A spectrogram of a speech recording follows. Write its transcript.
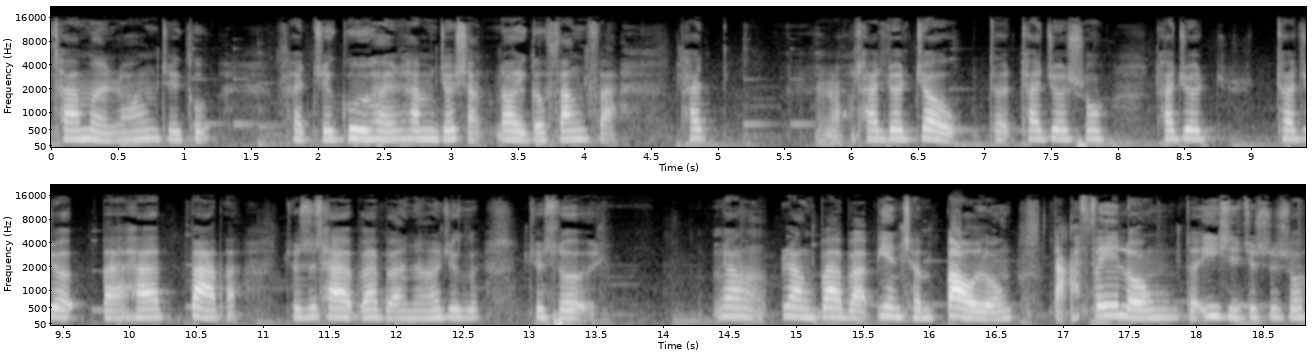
他们，然后结果他结果他他们就想到一个方法，他。然后他就叫他，他就说，他就，他就把他爸爸，就是他的爸爸，然后这个就说，让让爸爸变成暴龙打飞龙的意思，就是说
